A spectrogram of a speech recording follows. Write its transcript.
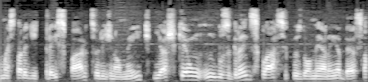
Uma história de três partes originalmente, e acho que é um, um dos grandes clássicos do Homem-Aranha dessa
